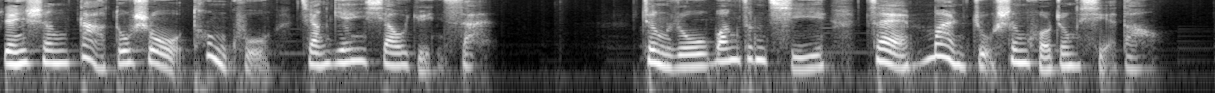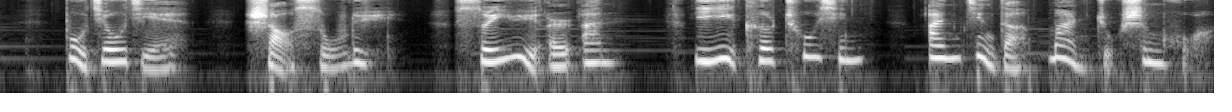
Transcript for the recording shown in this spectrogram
人生大多数痛苦将烟消云散。正如汪曾祺在《慢煮生活》中写道。不纠结，少俗虑，随遇而安，以一颗初心，安静的慢煮生活。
